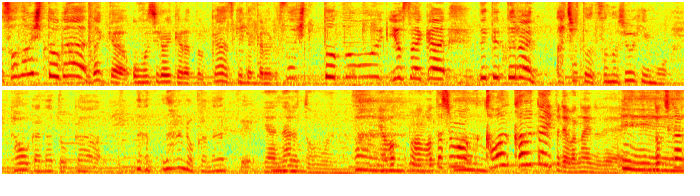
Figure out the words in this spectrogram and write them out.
その人がなんか面白いからとか好きだからとかその人の良さが出てたらあちょっとその商品も買おうかなとかなんかなるのかなって。いや、なると思います。い。や、まあ、私も買う買うタイプではないので、えー、どっちか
